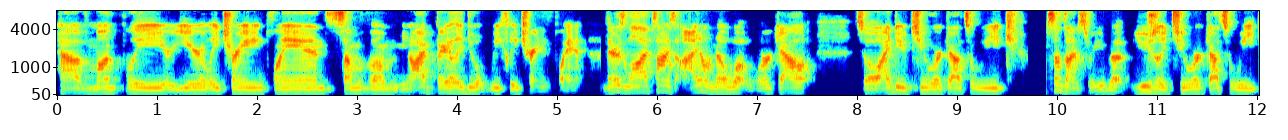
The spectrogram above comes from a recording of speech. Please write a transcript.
have monthly or yearly training plans. Some of them you know i barely do a weekly training plan. There's a lot of times i don't know what workout so I do two workouts a week, sometimes three, but usually two workouts a week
